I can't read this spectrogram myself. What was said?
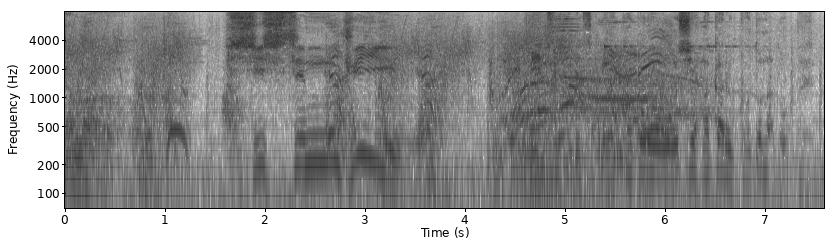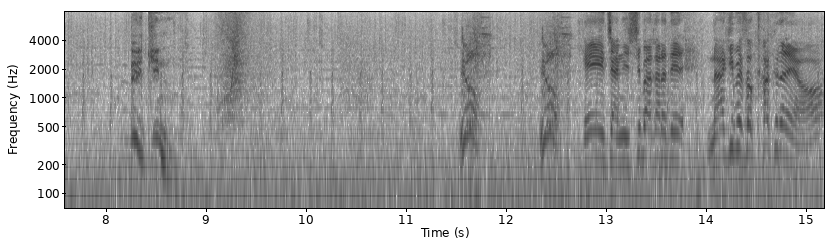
様死死戦報いよ。光秀様の心を推し量ることなどできぬ。ケイちゃんに芝からで泣きべそ書くなよよ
